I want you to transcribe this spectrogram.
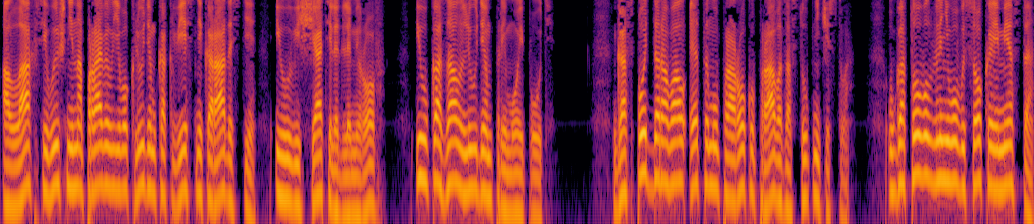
Аллах Всевышний направил его к людям как вестника радости и увещателя для миров, и указал людям прямой путь. Господь даровал этому пророку право заступничества, уготовил для него высокое место,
